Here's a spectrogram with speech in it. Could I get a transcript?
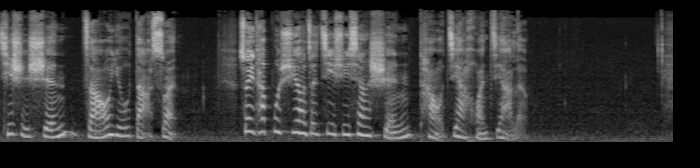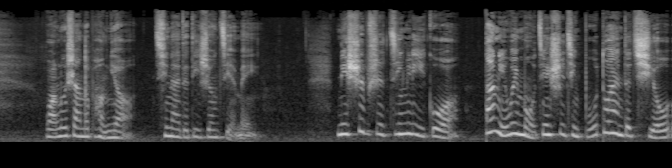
其实神早有打算，所以他不需要再继续向神讨价还价了。网络上的朋友，亲爱的弟兄姐妹，你是不是经历过？当你为某件事情不断的求，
